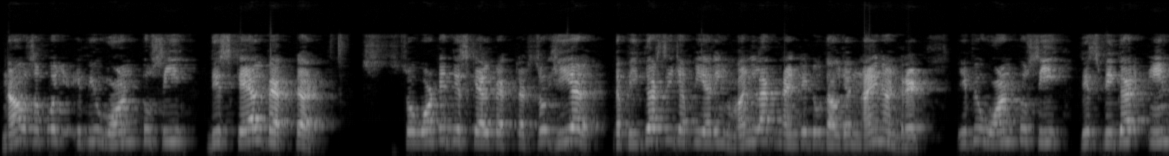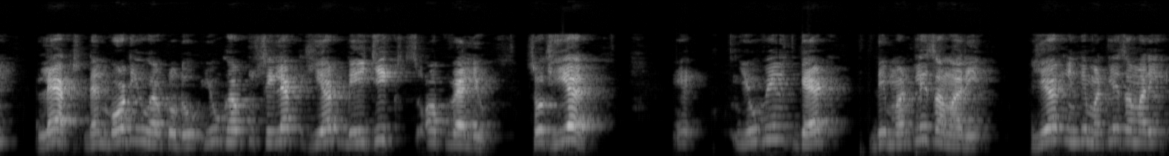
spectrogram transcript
Now suppose if you want to see the scale factor. So what is the scale factor? So here the figures is appearing 1,92,900 if you want to see this figure in lakhs then what you have to do? You have to select here basis of value. So here eh, you will get the monthly summary. Here in the monthly summary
